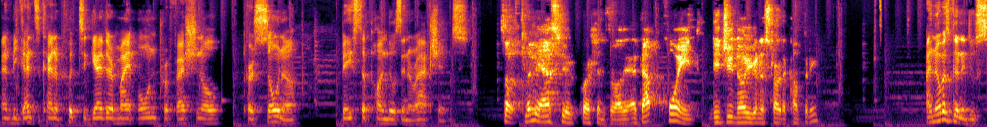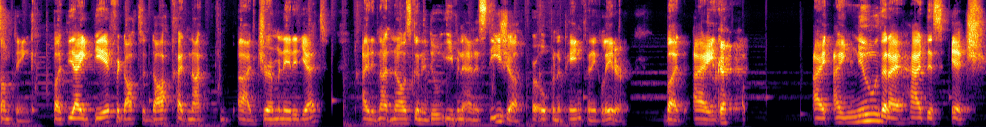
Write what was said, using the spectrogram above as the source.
and began to kind of put together my own professional persona based upon those interactions. So let me ask you a question, So At that point, did you know you're going to start a company? I know I was going to do something, but the idea for Dr. Doc had not uh, germinated yet. I did not know I was going to do even anesthesia or open a pain clinic later. But I, okay. I, I knew that I had this itch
